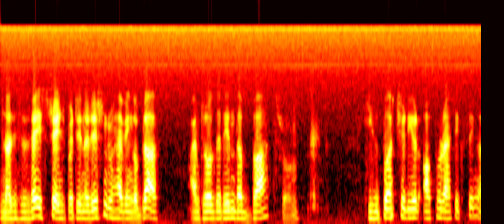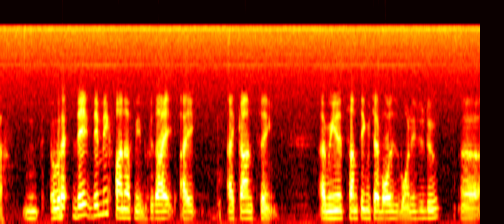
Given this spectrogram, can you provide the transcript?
Now this is very strange, but in addition to having a blast, I'm told that in the bathroom, he's virtually an operatic singer. Mm, They they make fun of me because I I I can't sing. I mean, it's something which I've always wanted to do. Uh,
